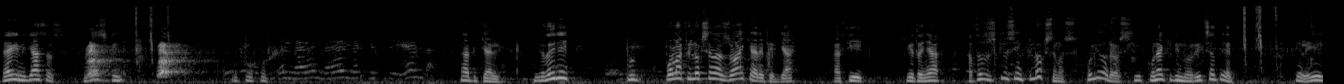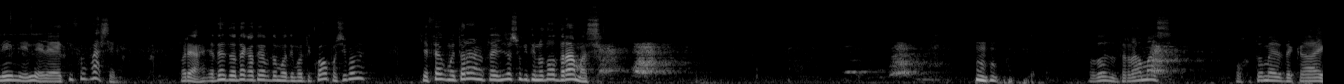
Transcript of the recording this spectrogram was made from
Έγινε, γεια σας. Γεια σας, φίλοι. Έλα, έλα, έλα και εσύ, έλα. Να κι άλλη. Εδώ είναι πο- πολλά φιλόξενα ζωάκια, ρε παιδιά. Αυτή η γειτονιά. Αυτός ο σκύλος είναι φιλόξενος. Πολύ ωραίος. Κουνάει και την ωρίτσα του. ε. Και λέει, λέει, λέει, λέει, λέει, τι φοβάσαι. Ρε. Ωραία. Εδώ είναι το 17ο Δημοτικό, όπως είπαμε. Και φεύγουμε τώρα να τελειώσουμε και την οδό δράμας. Οδό δράμα 8 με 16.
